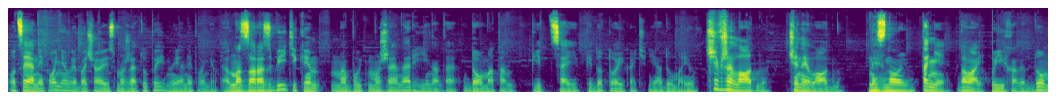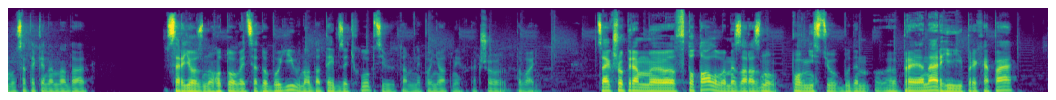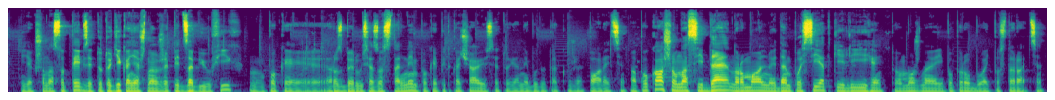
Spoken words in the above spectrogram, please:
Оце я не поняв, вибачаюсь, може тупий, ну я не поняв. У нас зараз бій, тільки, мабуть, може енергії треба дома там під цей підотойкать, я думаю. Чи вже ладно, чи не ладно. Не знаю. Та ні, давай, поїхали додому. Все-таки нам треба серйозно готуватися до боїв, треба типзать хлопців там непонятних. Так що давай. Це якщо прям е, в тоталове ми зараз ну, повністю будемо е, при енергії, при ХП. Якщо нас отипзять, то тоді, звісно, вже підзаб'ю фіг. Ну, поки розберуся з остальним, поки підкачаюся, то я не буду так уже паритися. А поки що в нас іде нормально, йдемо по сітки ліги, то можна і попробувати постаратися.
